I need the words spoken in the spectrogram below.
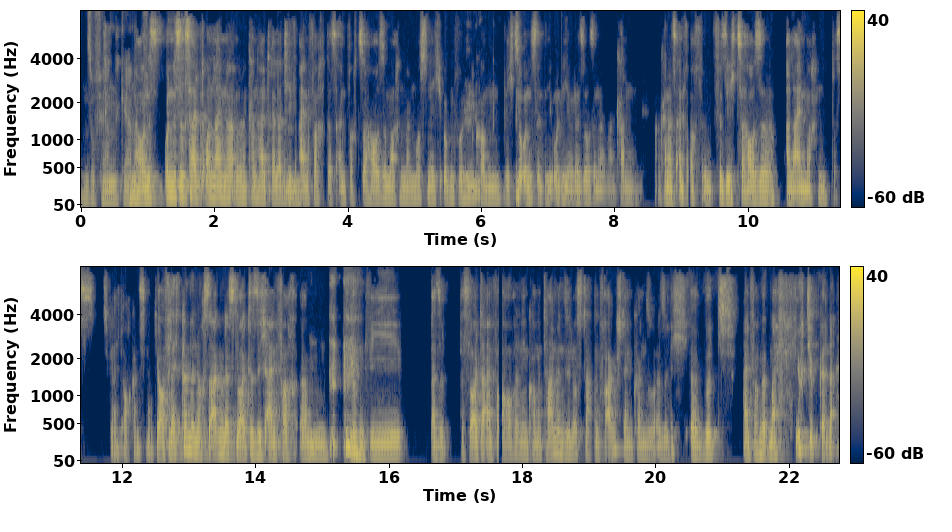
Insofern gerne. Genau, und es, und es ist halt online, ne? Man kann halt relativ mhm. einfach das einfach zu Hause machen. Man muss nicht irgendwo hinkommen, nicht zu uns in die Uni oder so, sondern man kann, man kann das einfach für, für sich zu Hause allein machen. Das ist vielleicht auch ganz nett. Ja, vielleicht können wir noch sagen, dass Leute sich einfach ähm, irgendwie also dass Leute einfach auch in den Kommentaren, wenn sie Lust haben, Fragen stellen können. So, also ich äh, würde einfach mit meinem YouTube-Kanal,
